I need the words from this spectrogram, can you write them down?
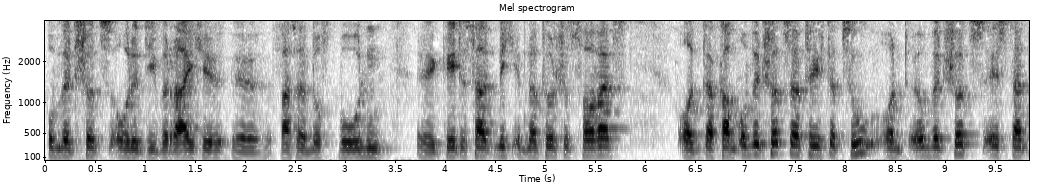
Umweltschutz, ohne die Bereiche äh, Wasser, Luft, Boden äh, geht es halt nicht im Naturschutz vorwärts. Und da kam Umweltschutz natürlich dazu. Und Umweltschutz ist dann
